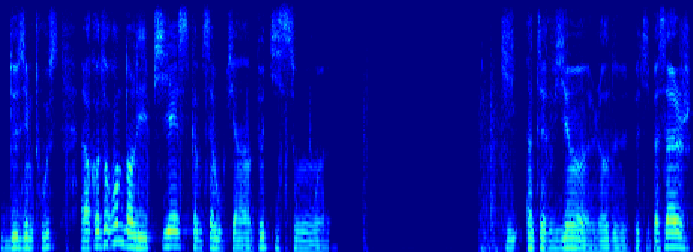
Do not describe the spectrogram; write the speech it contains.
deuxième trousse. Alors quand on rentre dans les pièces comme ça où il y a un petit son euh, qui intervient lors de notre petit passage,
